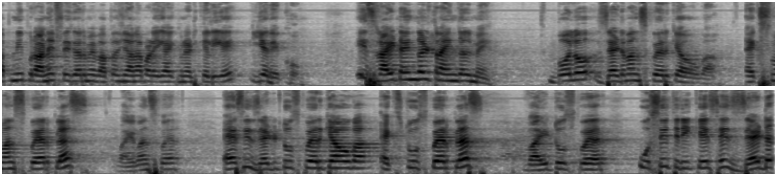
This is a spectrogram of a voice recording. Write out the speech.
अपनी पुराने फिगर में वापस जाना पड़ेगा एक मिनट के लिए। ये देखो। इस राइट एंगल ट्राइंगल में बोलो जेड वन स्क्वायर क्या होगा? X one square plus Y one square ऐसी जेड टू स्क्वायर क्या होगा? X two square plus Y two square उसी तरीके से z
